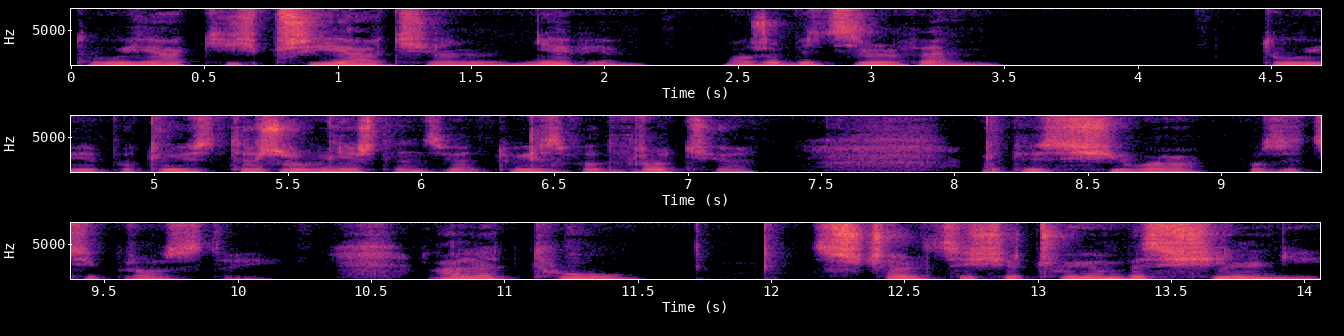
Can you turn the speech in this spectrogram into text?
tu jakiś przyjaciel, nie wiem, może być z lwem. Tu, bo tu jest też również ten tu jest w odwrocie, a tu jest siła w pozycji prostej. Ale tu strzelcy się czują bezsilni.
